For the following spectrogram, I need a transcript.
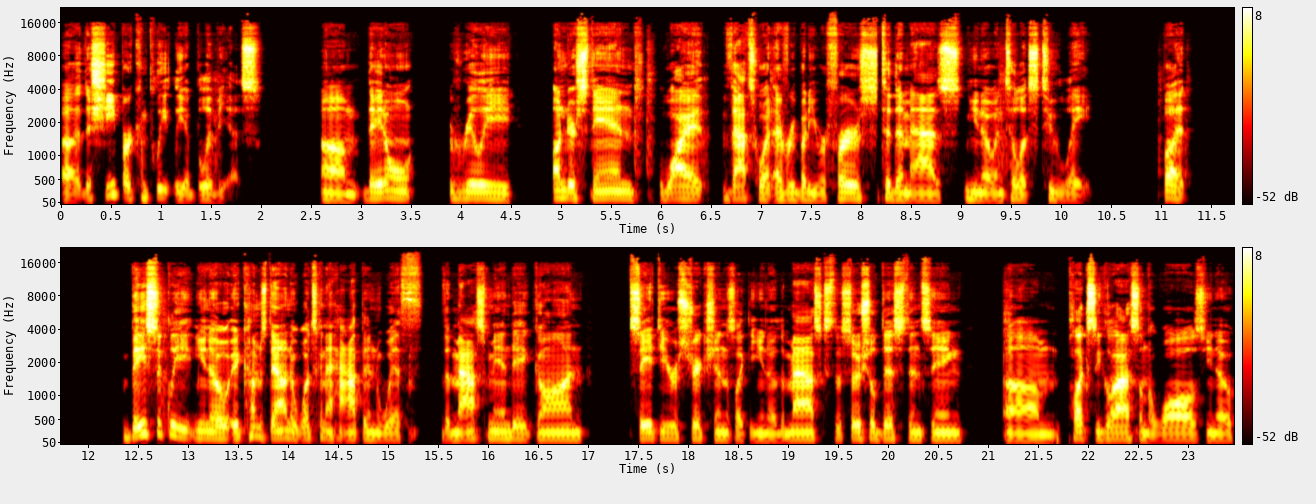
uh, the sheep are completely oblivious. Um, they don't really understand why that's what everybody refers to them as, you know, until it's too late. But basically, you know, it comes down to what's going to happen with the mask mandate gone, safety restrictions like you know, the masks, the social distancing, um, plexiglass on the walls, you know,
